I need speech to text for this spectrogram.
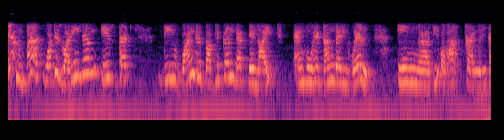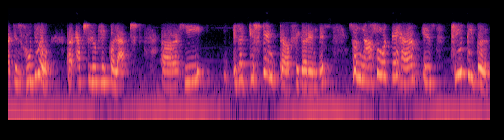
but what is worrying them is that the one Republican that they liked and who had done very well in uh, the Iowa primary, that is Rubio, uh, absolutely collapsed. he is a distant figure in this. So now what they have is three people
